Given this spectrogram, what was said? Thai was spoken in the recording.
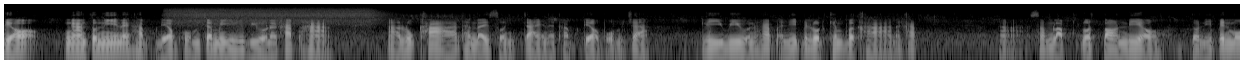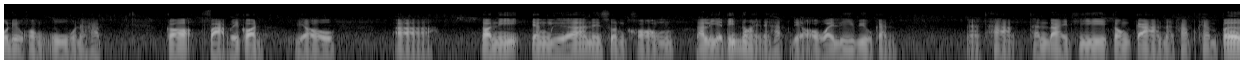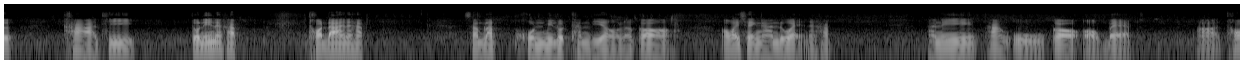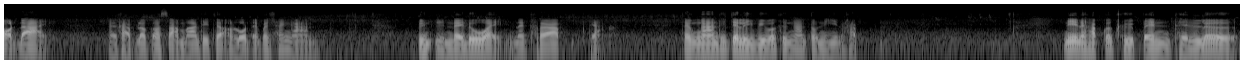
เดี๋ยวงานตัวนี้นะครับ เดี๋ยวผมจะมีรีวิวนะครับ หากลูกค้าท่านใดสนใจนะครับ เดี๋ยวผมจะรีวิวนะครับ อันนี้เป็นรถแคมเปอร์คาร์นะครับสำหรับรถตอนเดียว ตัวนี้เป็นโมเดลของอูนะครับ ก็ฝากไว้ก่อน เดี๋ยวอตอนนี้ยังเหลือในส่วนของรายละเอียดนิดหน่อยนะครับ เดี๋ยวเอาไว้รีวิวกันนะทางท่านใดที่ต้องการนะครับแคมเปอร์คาร์ที่ตัวนี้นะครับถอดได้นะครับ สำหรับคนมีรถคันเดียว แล้วก็เอาไว้ใช้งานด้วยนะครับ อันนี้ทางอู่ก็ออกแบบอถอดได้นะครับ แล้วก็สามารถที่จะเอารถไปใช้งาน อื่นๆได้ด้วยนะครับแต่งานที่จะรีวิวก็คืองานตัวนี้นะครับ นี่นะครับก็คือเป็นเทเลอร์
